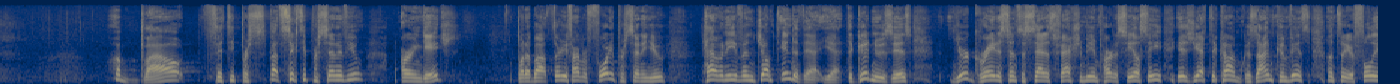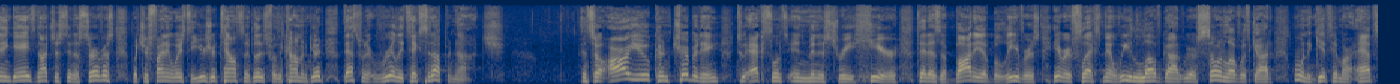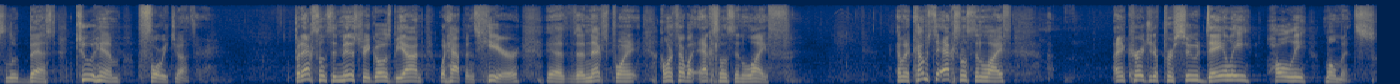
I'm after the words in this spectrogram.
About 50%, about 60% of you are engaged, but about 35 or 40% of you haven't even jumped into that yet. The good news is your greatest sense of satisfaction being part of CLC is yet to come because I'm convinced until you're fully engaged, not just in a service, but you're finding ways to use your talents and abilities for the common good, that's when it really takes it up a notch. And so, are you contributing to excellence in ministry here that as a body of believers, it reflects, man, we love God. We are so in love with God. We want to give Him our absolute best to Him for each other. But excellence in ministry goes beyond what happens here. Uh, the next point, I want to talk about excellence in life. And when it comes to excellence in life, I encourage you to pursue daily holy moments.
